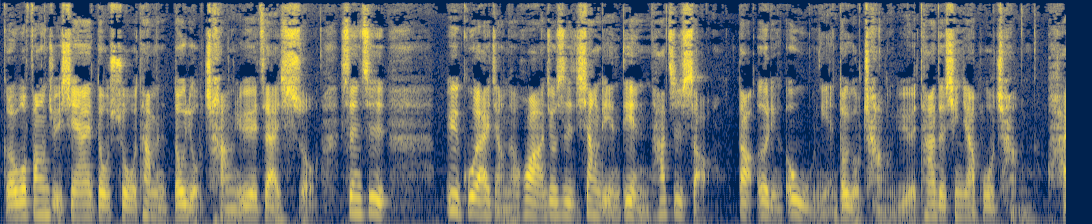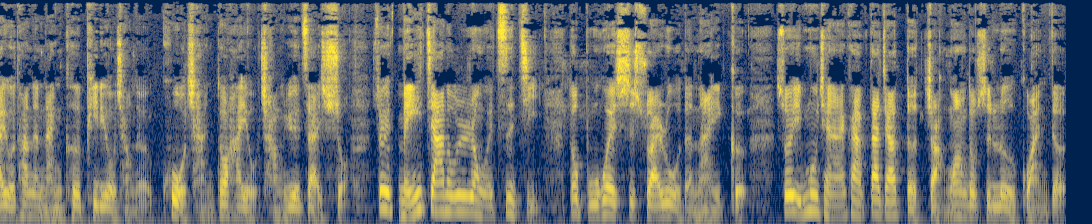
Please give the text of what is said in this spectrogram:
格罗方嘴现在都说他们都有长约在手，甚至预估来讲的话，就是像联电，它至少。到二零二五年都有长约，它的新加坡厂还有它的南科 P 六厂的扩产都还有长约在手，所以每一家都是认为自己都不会是衰弱的那一个，所以目前来看，大家的展望都是乐观的。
